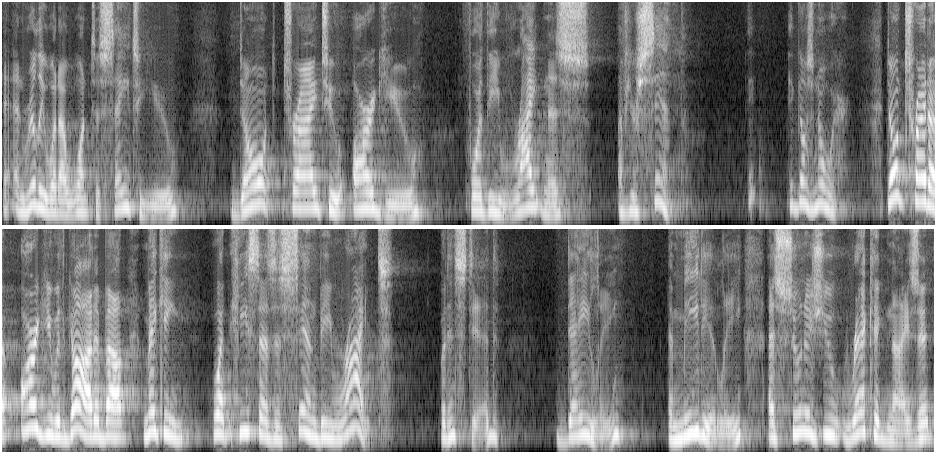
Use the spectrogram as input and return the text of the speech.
And really, what I want to say to you don't try to argue for the rightness of your sin, it goes nowhere. Don't try to argue with God about making what He says is sin be right, but instead, daily, immediately, as soon as you recognize it,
